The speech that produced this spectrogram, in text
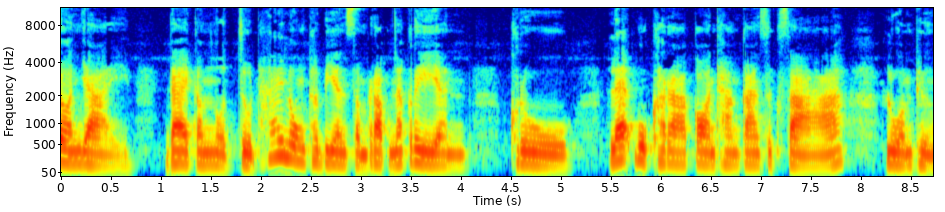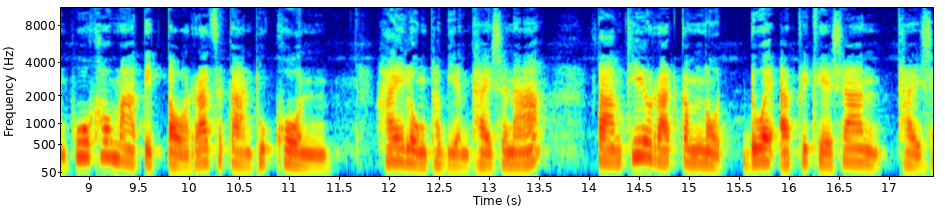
ดอนใหญ่ ได้กำหนดจุดให้ลงทะเบียนสำหรับนักเรียน ครู และบุคลากรทางการศึกษา รวมถึงผู้เข้ามาติดต่อราชการทุกคน ให้ลงทะเบียนไทยชนะ ตามที่รัฐกำหนดด้วยแอปพลิเคชันไทยช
